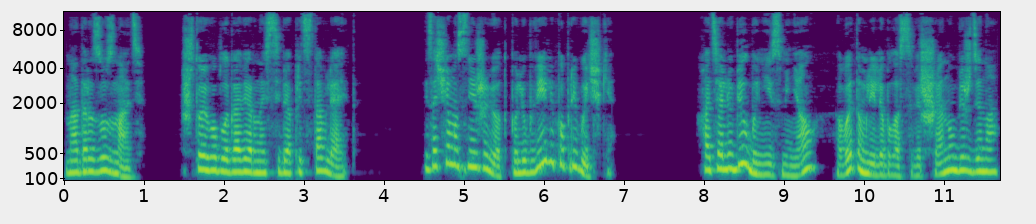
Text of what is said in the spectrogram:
Надо разузнать, что его благоверно из себя представляет. И зачем он с ней живет, по любви или по привычке? Хотя любил бы, не изменял, в этом Лиля была совершенно убеждена.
